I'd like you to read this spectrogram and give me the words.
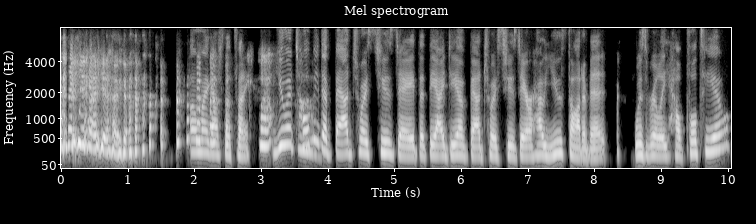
yeah, yeah, yeah. oh my gosh, that's funny. You had told me that Bad Choice Tuesday, that the idea of Bad Choice Tuesday or how you thought of it was really helpful to you.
